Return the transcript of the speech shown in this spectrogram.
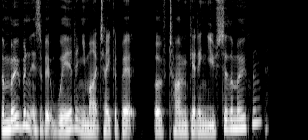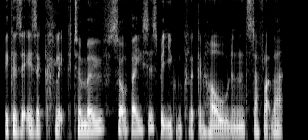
the movement is a bit weird, and you might take a bit of time getting used to the movement because it is a click to move sort of basis, but you can click and hold and stuff like that,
